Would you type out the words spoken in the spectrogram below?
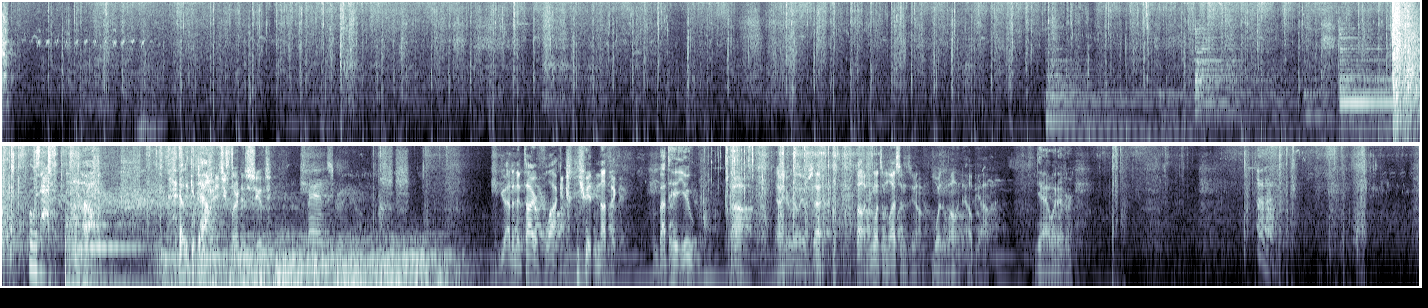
Entire flock and you hit nothing. I'm about to hit you. Wow. Yeah, you're really upset. Well, if you want some lessons, you know, I'm more than willing to help you out. Yeah, whatever.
